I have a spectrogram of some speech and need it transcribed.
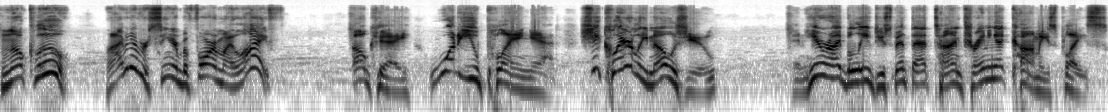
No clue. I've never seen her before in my life. Okay, what are you playing at? She clearly knows you. And here I believed you spent that time training at Kami's place.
